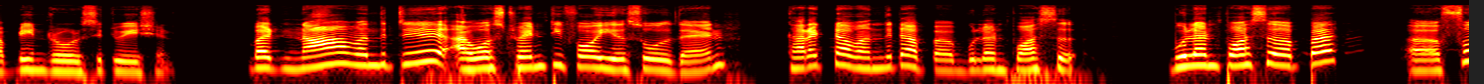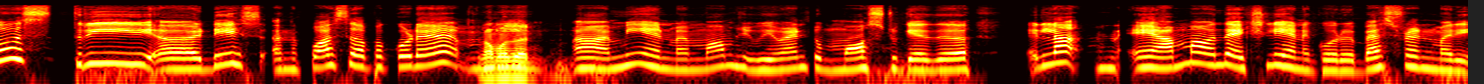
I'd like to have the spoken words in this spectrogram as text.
அப்படின்ற ஒரு சிச்சுவேஷன். பட் நான் வந்துட்டு I was 24 years old then. கரெக்ட்டா வந்துட்டு அப்ப புலன் பாசு. புலன் பாசு அப்ப அ ஃபர்ஸ்ட் 3 அ டேஸ் அந்த பாசு அப்ப கூட me me and my mom we went to mosque together எல்லாம் என் அம்மா வந்து ஆக்சுவலி எனக்கு ஒரு பெஸ்ட் ஃப்ரெண்ட் மாரி.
